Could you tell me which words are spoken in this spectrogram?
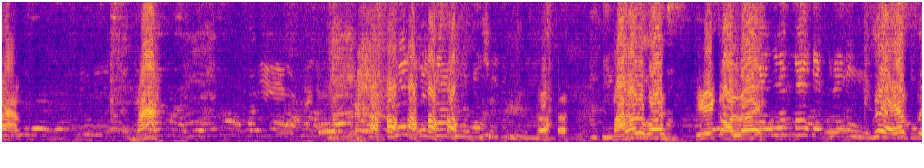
มาก มา มาครับทุกคนพี่วิทย์ก่อนเลย เรื่องหน้าเต็มที่เลยเพื่อ FC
